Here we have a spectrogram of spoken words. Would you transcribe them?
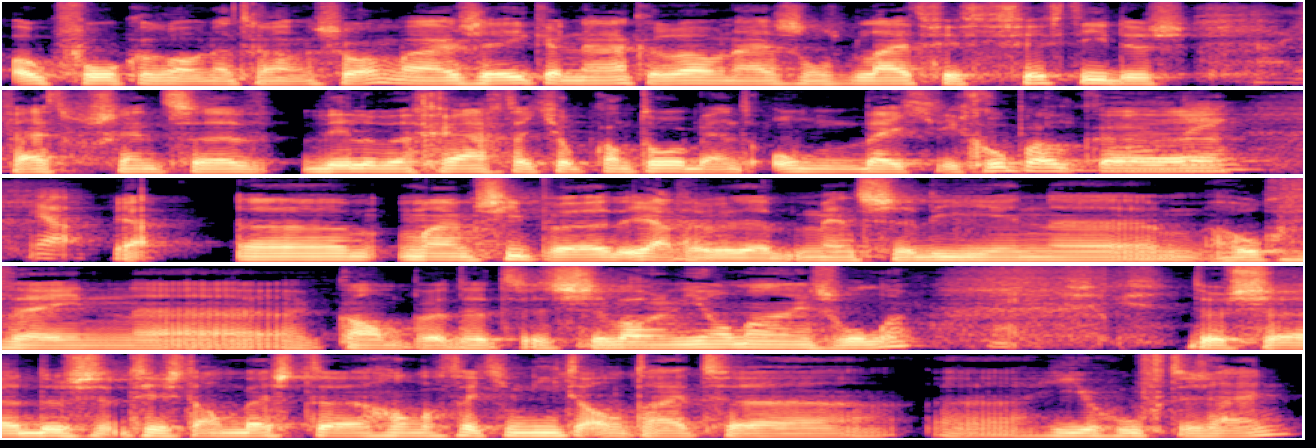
ook voor corona trouwens hoor, maar zeker na corona is ons beleid 50-50. Dus 50% eh, willen we graag dat je op kantoor bent om een beetje die groep ook... ja. ja, Ehm, maar in principe, ja, we hebben mensen die in ehm, Hogeveen kampen. Dat ze wonen niet allemaal in Zwolle. Nee. Dus, eh, dus het is dan best eh, handig dat je niet altijd eh, hier hoeft te zijn.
